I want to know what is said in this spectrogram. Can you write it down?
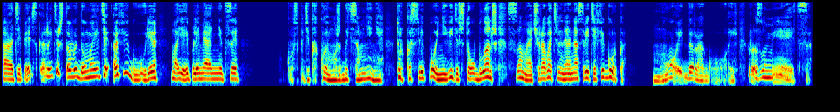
А теперь скажите, что вы думаете о фигуре моей племянницы». Господи, какое может быть сомнение? Только слепой не видит, что у Бланш самая очаровательная на свете фигурка. Мой дорогой, разумеется.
